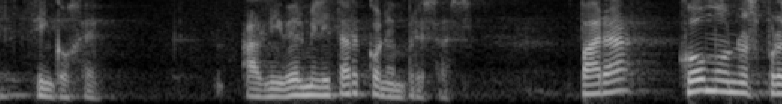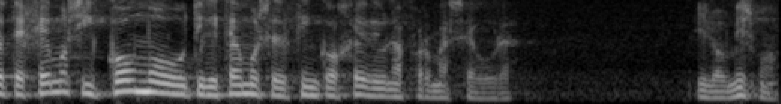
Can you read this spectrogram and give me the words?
5G a nivel militar con empresas para cómo nos protegemos y cómo utilizamos el 5G de una forma segura. Y lo mismo,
